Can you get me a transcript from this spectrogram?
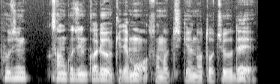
婦人産婦人科領域でも、その治験の途中で、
